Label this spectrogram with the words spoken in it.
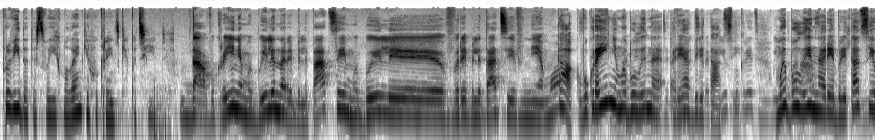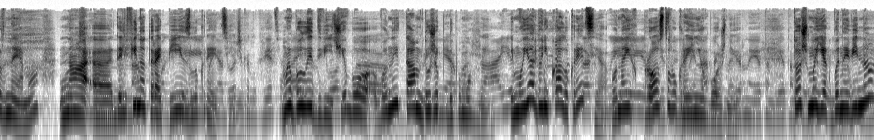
провідати своїх маленьких українських пацієнтів. Да, в Україні ми були на реабілітації, ми були в реабілітації в НЕМО. Так, в Україні ми були на реабілітації. Ми були на реабілітації в НЕМО, на е, дельфінотерапії з Лукрецією. Ми були двічі, бо вони там дуже допомогли. І моя донька Лукреція, вона їх просто в Україні обожнює. Тож ми, якби не війна,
